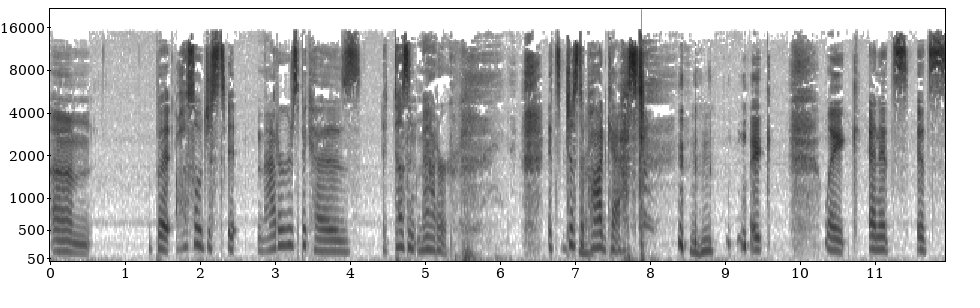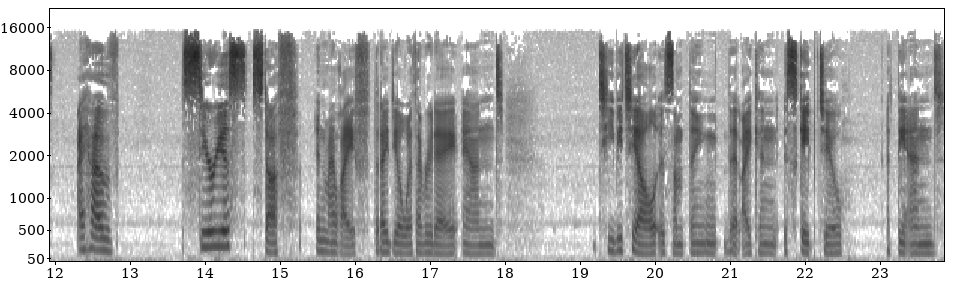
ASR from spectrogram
Um, but also just it matters because it doesn't matter. it's just a podcast. Mm-hmm. like like and it's it's I have serious stuff in my life that I deal with every day and TBTL is something that I can escape to at the end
